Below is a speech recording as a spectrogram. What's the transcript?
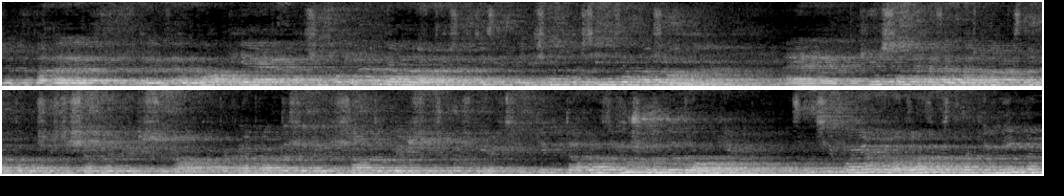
że w, e, w, w Europie on się pojawiał w latach 40 50 właściwie niezauważony. E, Pierwsza taka zauważona wystawa to był 61 rok, a tak naprawdę 71 już po śmierci, kiedy te obrazy już były drogie. Więc on się pojawił od razu z takim migiem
